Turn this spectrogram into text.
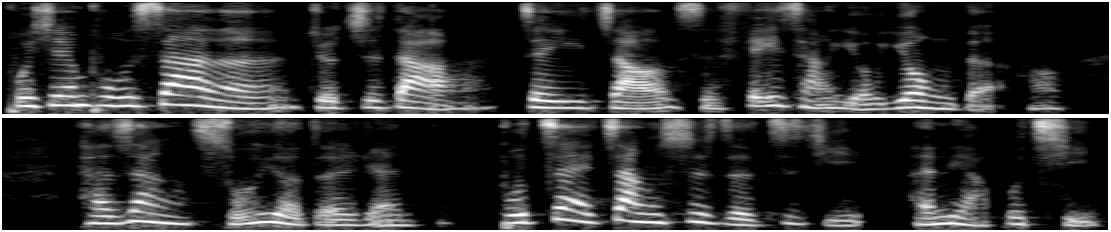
普贤菩萨呢，就知道这一招是非常有用的哈。他让所有的人不再仗势着自己很了不起，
